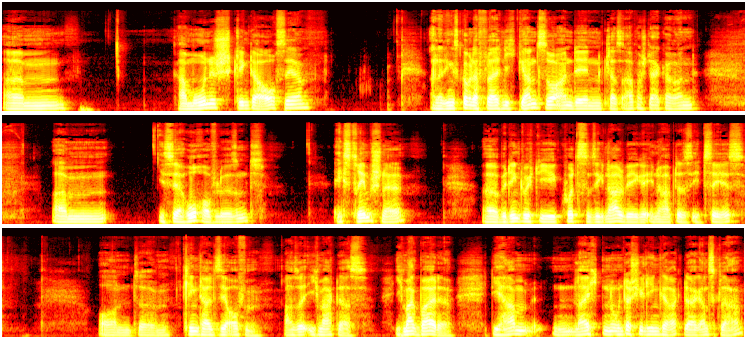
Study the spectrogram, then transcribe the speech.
Ähm, harmonisch klingt er auch sehr. Allerdings kommt er vielleicht nicht ganz so an den Class A-Verstärker ran. Ähm, ist sehr hochauflösend, extrem schnell, äh, bedingt durch die kurzen Signalwege innerhalb des ICs und ähm, klingt halt sehr offen. Also ich mag das. Ich mag beide. Die haben einen leichten unterschiedlichen Charakter, ganz klar.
